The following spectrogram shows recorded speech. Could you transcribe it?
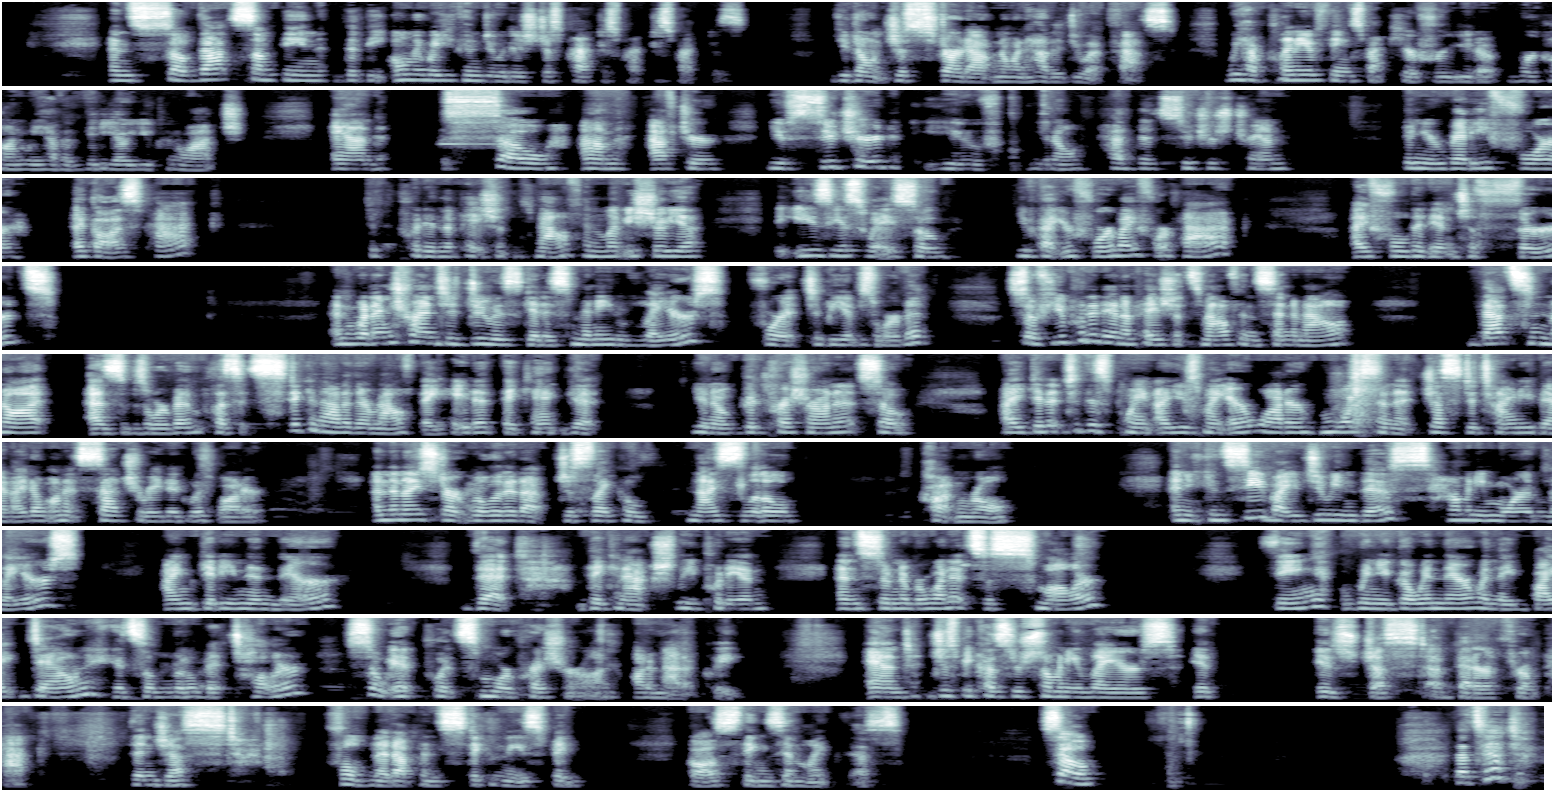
And so that's something that the only way you can do it is just practice, practice, practice. You don't just start out knowing how to do it fast. We have plenty of things back here for you to work on. We have a video you can watch. And so um, after you've sutured, you've, you know, had the sutures trimmed, then you're ready for a gauze pack to put in the patient's mouth. And let me show you the easiest way. So you've got your four by four pack. I fold it into thirds. And what I'm trying to do is get as many layers for it to be absorbent. So if you put it in a patient's mouth and send them out, that's not as absorbent. Plus it's sticking out of their mouth. They hate it. They can't get, you know, good pressure on it. So I get it to this point. I use my air water, moisten it just a tiny bit. I don't want it saturated with water. And then I start rolling it up just like a nice little cotton roll. And you can see by doing this, how many more layers I'm getting in there that they can actually put in. And so number one, it's a smaller thing. When you go in there, when they bite down, it's a little bit taller. So it puts more pressure on automatically. And just because there's so many layers, it is just a better throw pack than just folding it up and sticking these big gauze things in like this. So that's it.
